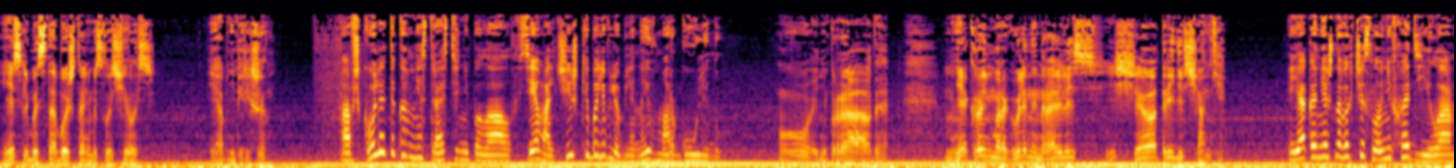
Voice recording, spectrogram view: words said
Если бы с тобой что-нибудь случилось, я бы не пережил. А в школе ты ко мне страстью не пылал. Все мальчишки были влюблены в Маргулину. Ой, неправда. Мне, кроме Маргулиной, нравились еще три девчонки. Я, конечно, в их число не входила.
